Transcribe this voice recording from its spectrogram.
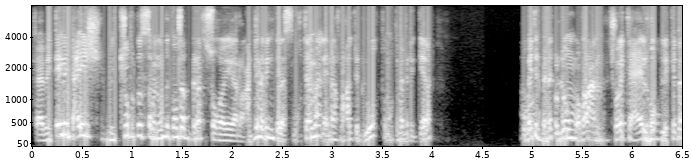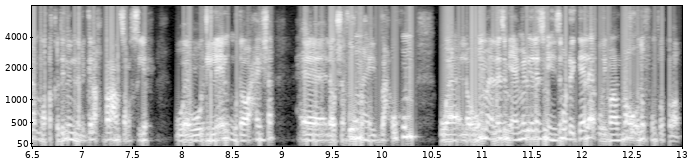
فبالتالي أنت عايش بتشوف القصة من وجهة نظر بنات صغيرة. عندنا بنت بس مهتمة لأنها في مرحله البلوغ فمهتمه بالرجالة. وبقية البنات كلهم عبارة عن شوية عيال هبل كده معتقدين إن الرجالة عبارة عن صراصير و- وغيلان وتوحشه آه لو شافوهم هيذبحوهم ولو هم لازم يعملوا؟ لازم يهزموا الرجالة ويمرمغوا انوفهم في التراب.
